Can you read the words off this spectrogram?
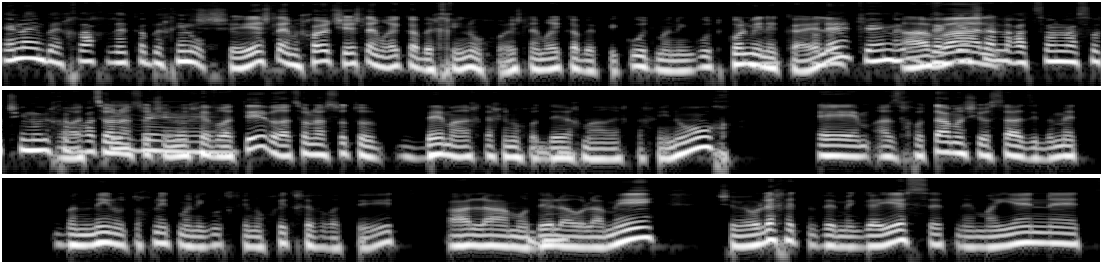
אין להם בהכרח רקע בחינוך. שיש להם, יכול להיות שיש להם רקע בחינוך, או יש להם רקע בפיקוד, מנהיגות, כל מיני כאלה. אבל כן, אבל- דגש על רצון לעשות שינוי חברתי. רצון לעשות ו- שינוי חברתי ורצון לעשות אותו במערכת החינוך או דרך מערכת החינוך. אמ, אז חותם מה שהיא עושה זה באמת, בנינו תוכנית מנהיגות חינוכית חברתית על המודל. העולמי, שהולכת ומגייסת, ממיינת,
